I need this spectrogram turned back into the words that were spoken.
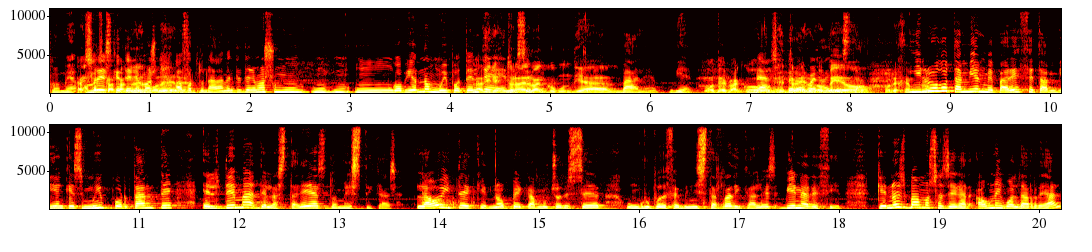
pues hombre, es que tenemos, ¿eh? afortunadamente tenemos un, gobierno muy potente. La directora del Banco Mundial. Vale, bien. O del Banco Central Europeo, por ejemplo. Y luego también me parece también que es muy importante el tema de las tareas domésticas. La OIT, que no peca mucho de ser un grupo de feministas radicales, viene a decir que no vamos a llegar a una igualdad real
